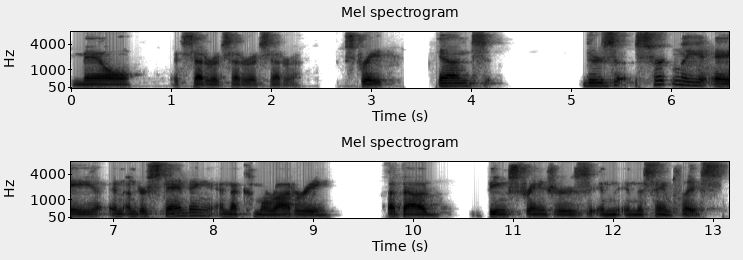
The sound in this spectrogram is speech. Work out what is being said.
male, et cetera, et cetera, et cetera, straight. And there's certainly a an understanding and a camaraderie about being strangers in, in the same place.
